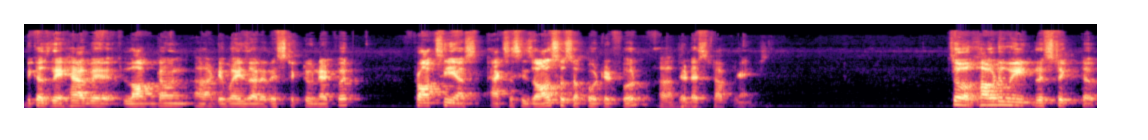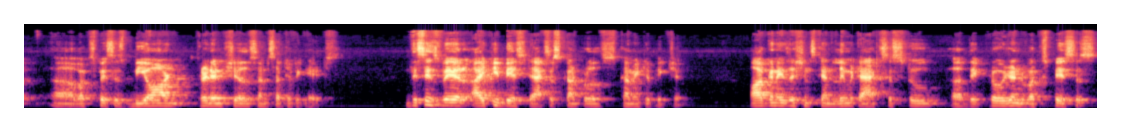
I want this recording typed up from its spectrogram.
because they have a lockdown uh, device or a restrictive network, proxy access is also supported for uh, the desktop clients. So how do we restrict uh, workspaces beyond credentials and certificates? This is where IP-based access controls come into picture organizations can limit access to uh, the provisioned workspaces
